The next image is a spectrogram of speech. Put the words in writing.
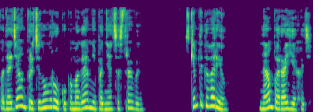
Подойдя, он протянул руку, помогая мне подняться с травы. «С кем ты говорил?» «Нам пора ехать»,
